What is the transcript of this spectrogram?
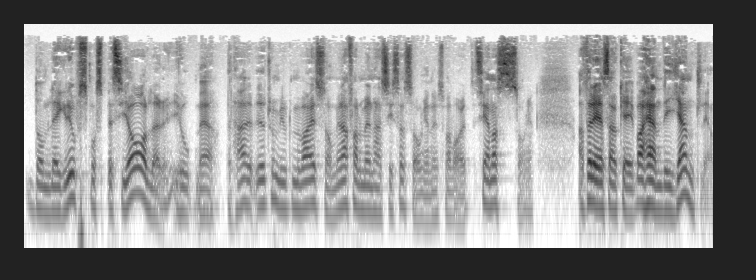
de lägger upp små specialer ihop med den här, jag tror de gjort med varje säsong, men i alla fall med den här sista säsongen nu som har varit, senaste säsongen. Att det är så här, okej, vad hände egentligen?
